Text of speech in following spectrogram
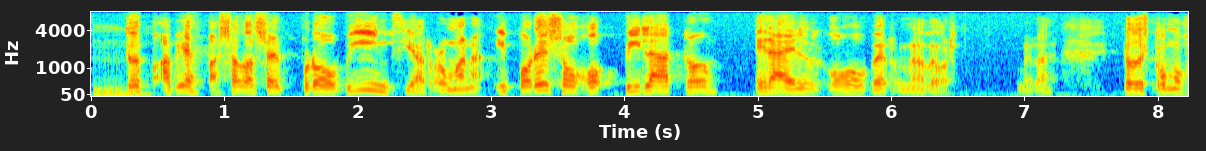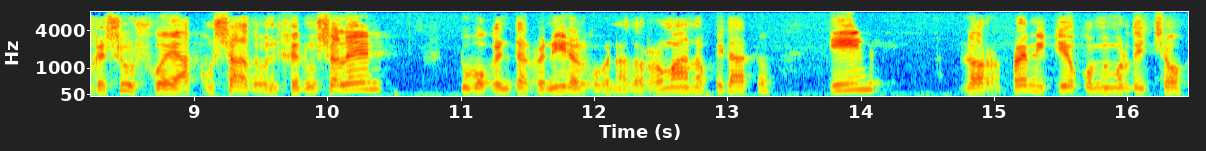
Mm. Entonces había pasado a ser provincia romana y por eso Pilato era el gobernador, ¿verdad? Entonces, como Jesús fue acusado en Jerusalén, tuvo que intervenir el gobernador romano, Pilato, y lo remitió, como hemos dicho,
